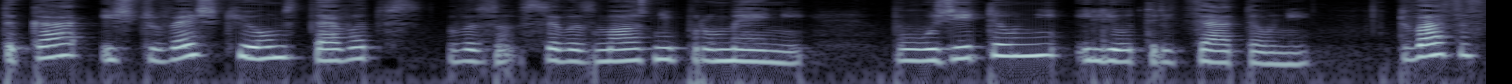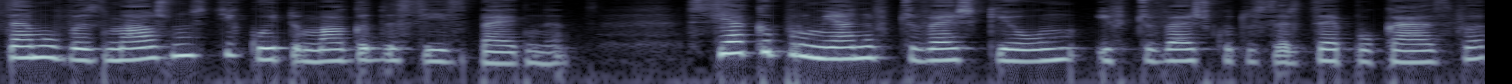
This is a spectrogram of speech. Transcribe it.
така и с човешки ум стават всевъзможни промени, положителни или отрицателни. Това са само възможности, които могат да се избегнат. Всяка промяна в човешкия ум и в човешкото сърце показва,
